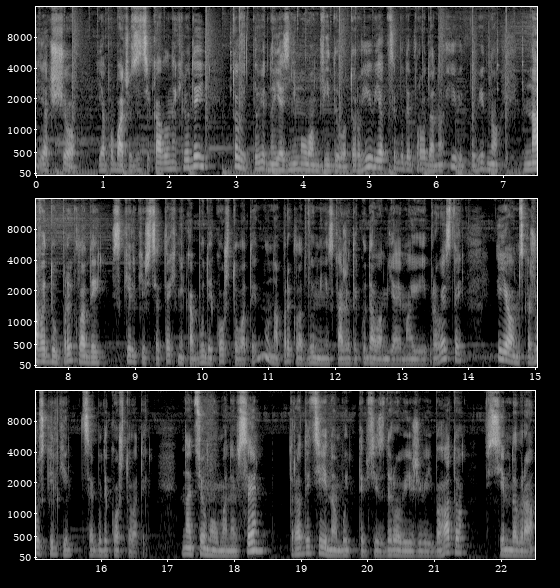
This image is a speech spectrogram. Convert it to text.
Якщо я побачу зацікавлених людей, то відповідно я зніму вам відео торгів, як це буде продано, і відповідно наведу приклади, скільки ж ця техніка буде коштувати. Ну, наприклад, ви мені скажете, куди вам я маю її привезти, і я вам скажу, скільки це буде коштувати. На цьому в мене все. Традиційно будьте всі здорові і живіть багато. Всім добра!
